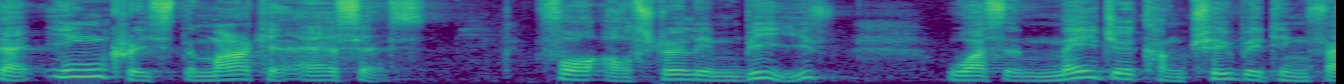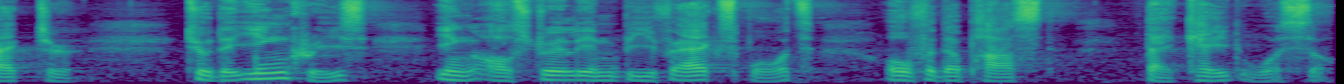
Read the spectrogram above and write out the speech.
that increased market access for Australian beef was a major contributing factor to the increase in Australian beef exports over the past decade or so.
